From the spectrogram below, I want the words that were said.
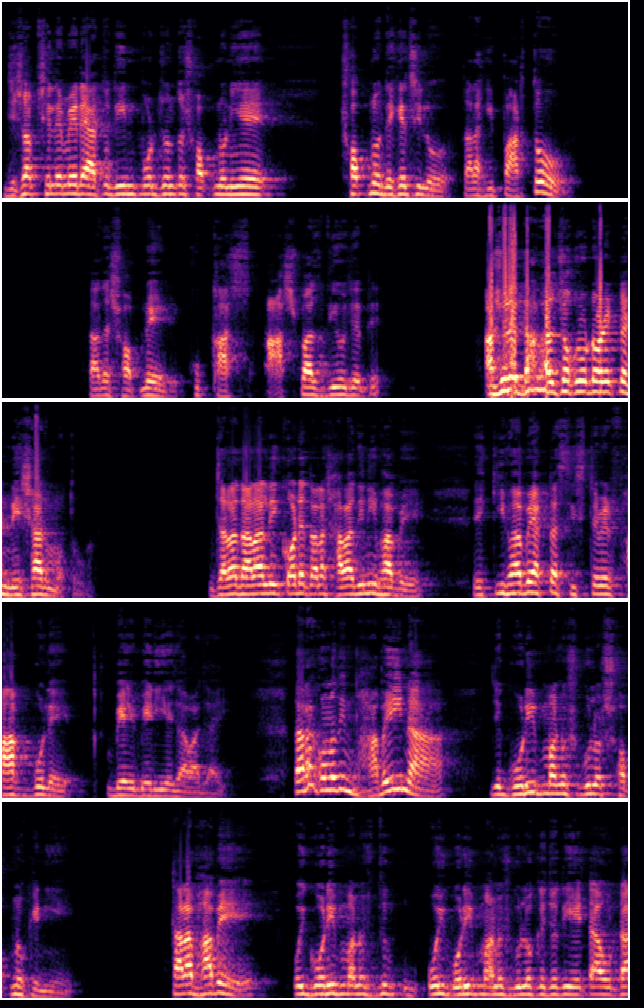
যেসব ছেলেমেয়েরা এতদিন পর্যন্ত স্বপ্ন নিয়ে স্বপ্ন দেখেছিল, তারা কি পারতো? তাদের স্বপ্নের খুব কাছ, আশপাশ দিয়েও যেতে। আসলে দালাল চক্রটা অনেকটা নেশার মতো। যারা দালালি করে, তারা সারাদিনই ভাবে যে কীভাবে একটা সিস্টেমের ফাঁক বলে বেরিয়ে যাওয়া যায়। তারা কোনোদিন ভাবেই না যে গরিব মানুষগুলোর স্বপ্নকে নিয়ে। তারা ভাবে, ওই গরিব মানুষ ওই গরিব মানুষগুলোকে যদি এটা ওটা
